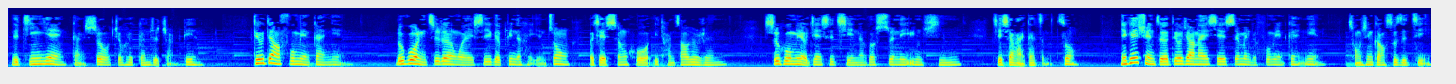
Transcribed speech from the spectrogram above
你的经验感受就会跟着转变。丢掉负面概念。如果你自认为是一个病得很严重，而且生活一团糟的人，似乎没有件事情能够顺利运行，接下来该怎么做？你可以选择丢掉那一些生命的负面概念，重新告诉自己，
